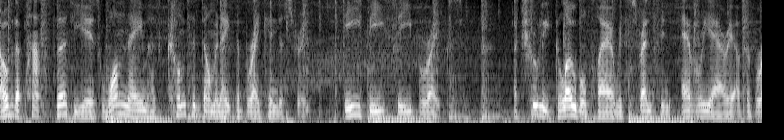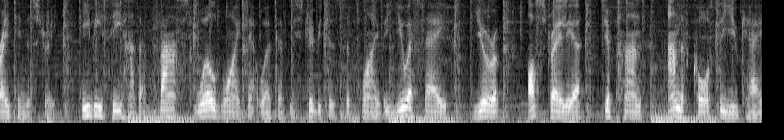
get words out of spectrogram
Over the past 30 years, one name has come to dominate the brake industry EBC Brakes. A truly global player with strengths in every area of the brake industry, EBC has a vast worldwide network of distributors supplying the USA, Europe, Australia, Japan, and of course the UK.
